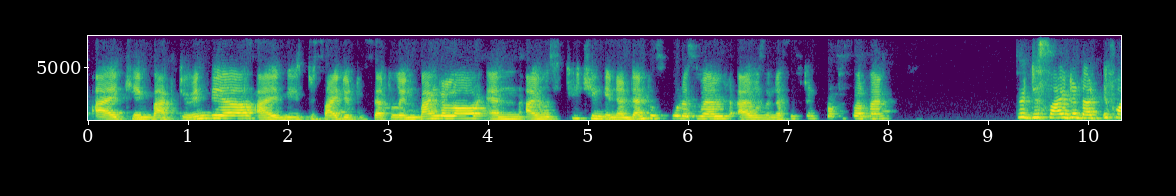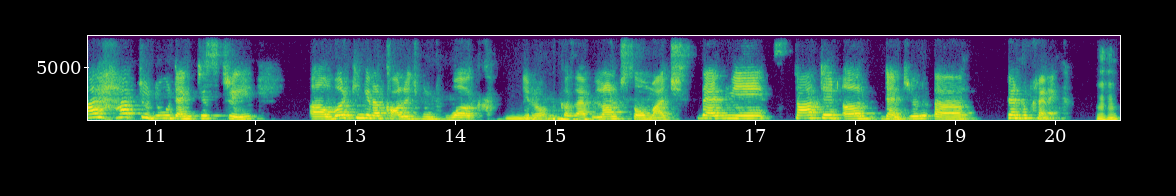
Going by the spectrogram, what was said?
I came back to India. I decided to settle in Bangalore, and I was teaching in a dental school as well. I was an assistant professor then. So I decided that if I have to do dentistry, uh, working in a college wouldn't work, mm. you know, hmm. because I've learned so much. Then we started a dental uh, dental clinic. Mm-hmm.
